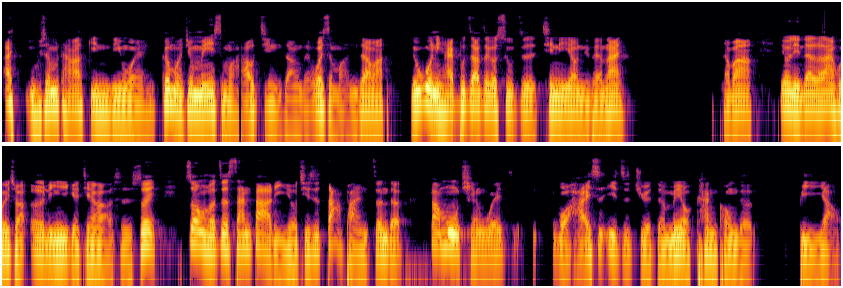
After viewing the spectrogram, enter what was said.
啊，有什么谈要跟定位，根本就没什么好紧张的。为什么？你知道吗？如果你还不知道这个数字，请你用你的 line，好不好？用你的 line 回传二零一给金老师。所以综合这三大理由，其实大盘真的到目前为止，我还是一直觉得没有看空的必要，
